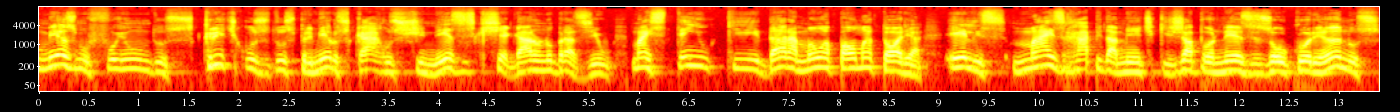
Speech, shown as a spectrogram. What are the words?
mesmo fui um dos críticos dos primeiros carros chineses que chegaram no Brasil, mas tenho que dar a mão à palmatória. Eles, mais rapidamente que japoneses ou coreanos,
